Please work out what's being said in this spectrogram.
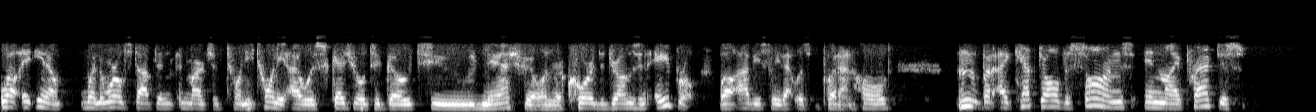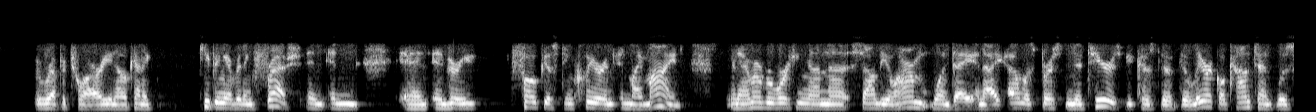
well, it, you know, when the world stopped in, in March of 2020, I was scheduled to go to Nashville and record the drums in April. Well, obviously that was put on hold, mm, but I kept all the songs in my practice repertoire, you know, kind of keeping everything fresh and, and, and, and very focused and clear in, in my mind. And I remember working on uh, Sound the Alarm one day, and I almost burst into tears because the, the lyrical content was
